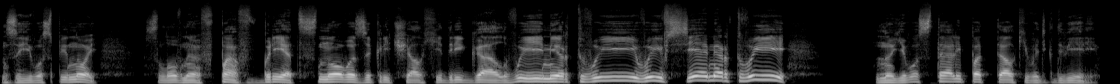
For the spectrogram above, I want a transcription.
За его спиной, словно впав в бред, снова закричал Хидригал «Вы мертвы! Вы все мертвы!» Но его стали подталкивать к двери.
